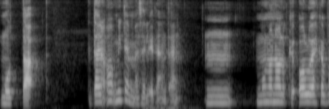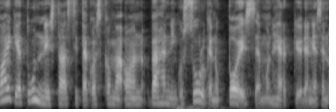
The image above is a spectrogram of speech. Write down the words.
mutta, tai no, miten mä selitän tämän? Mm, mun on ollut, ollut ehkä vaikea tunnistaa sitä, koska mä oon vähän niin kuin sulkenut pois sen mun herkkyyden ja sen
